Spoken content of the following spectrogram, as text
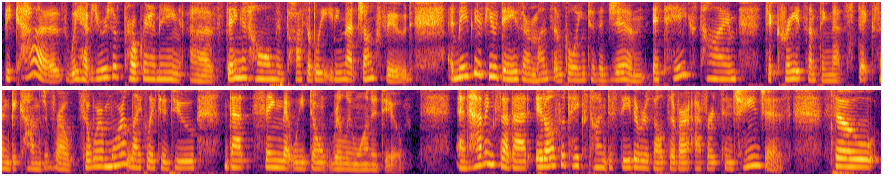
because we have years of programming of staying at home and possibly eating that junk food, and maybe a few days or months of going to the gym, it takes time to create something that sticks and becomes rote. So we're more likely to do that thing that we don't really want to do. And having said that, it also takes time to see the results of our efforts and changes. So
